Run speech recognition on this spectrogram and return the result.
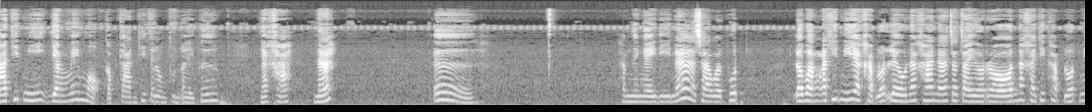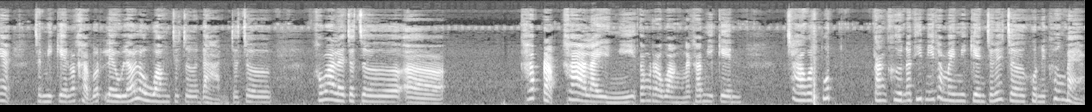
อาทิตย์นี้ยังไม่เหมาะกับการที่จะลงทุนอะไรเพิ่มนะคะ นะ เออทำยังไงดีนะชาววันพุธระวังอาทิตย์นี้อย่าขับรถเร็วนะคะนะ จะใจร้อนนะคะที่ขับรถเนี่ย จะมีเกณฑ์ว่าขับรถเร็ว แล้วระวังจะเจอด่านจะเจอเขาว่าอะไรจะเจอเอ่อค่าปรับค่าอะไรอย่างนี้ต้องระวังนะคะ มีเกณฑ์ชาววันพุธ กลางคืนอาทิตย์นี้ทำไมมีเกณฑ์จะได้เจอคนในเครื่องแบบ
